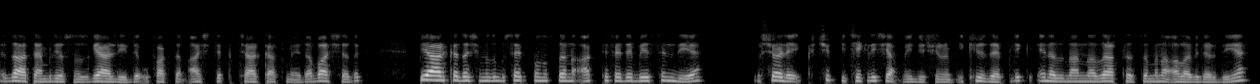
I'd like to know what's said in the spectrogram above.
Zaten biliyorsunuz geldiydi. Ufaktan açtık. Çark atmaya da başladık. Bir arkadaşımız bu set bonuslarını aktif edebilsin diye şöyle küçük bir çekiliş yapmayı düşünüyorum. 200 eplik en azından nazar tılsımını alabilir diye.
